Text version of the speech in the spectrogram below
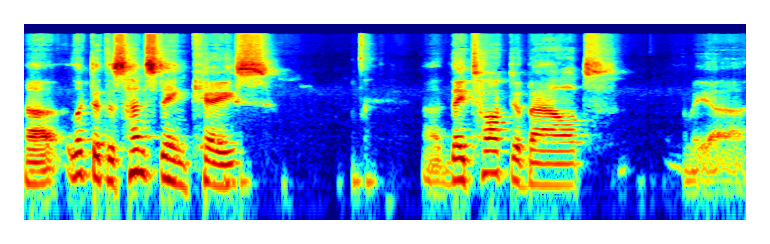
uh, looked at this Hunstein case uh, they talked about let me uh,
